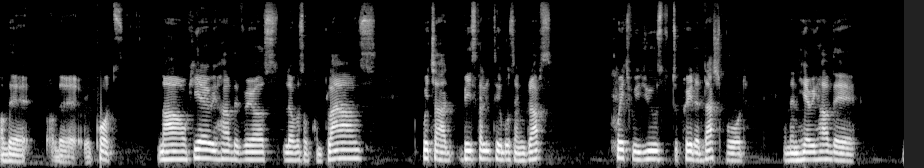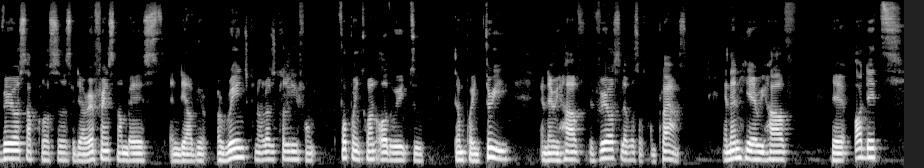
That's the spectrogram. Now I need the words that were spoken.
of the of the report. Now here we have the various levels of compliance, which are basically tables and graphs, which we used to create a dashboard. And then here we have the various subclauses with their reference numbers, and they are arranged chronologically from 4.1 all the way to 10.3, and then we have the various levels of compliance. And then here we have the audit,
